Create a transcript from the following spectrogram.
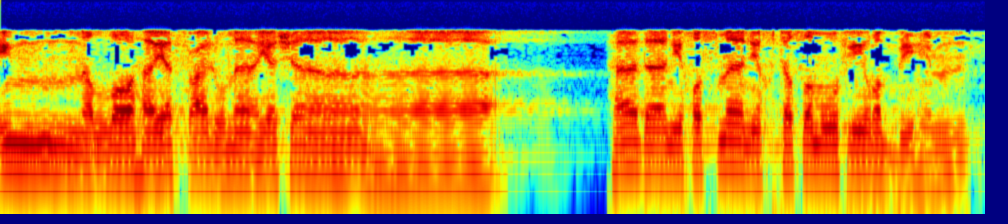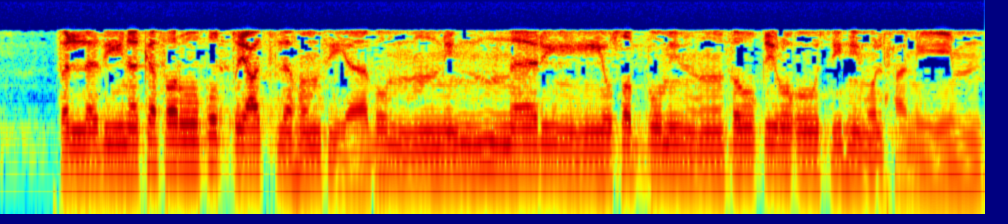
إِنَّ اللَّهَ يَفْعَلُ مَا يَشَاءُ. هَذَانِ خَصْمَانِ اخْتَصَمُوا فِي رَبِّهِمْ. فَالَّذِينَ كَفَرُوا قُطِّعَتْ لَهُمْ ثِيَابٌ مِّن نَّارٍ يُصَبُّ مِن فَوْقِ رُؤُوسِهِمُ الْحَمِيمُ.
